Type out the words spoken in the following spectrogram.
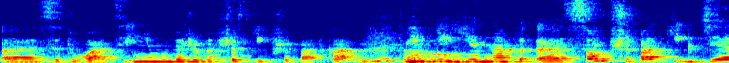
e, Mhm. sytuacji. Nie mówię, że we wszystkich przypadkach. No tak. Niemniej jednak e, są przypadki, gdzie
